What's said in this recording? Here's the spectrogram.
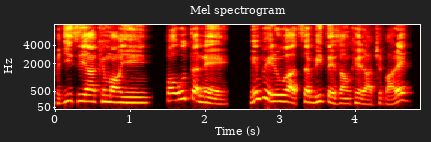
ပကြီးစရာခင်မောင်ရင်ပေါ်ဦးတက်နဲ့ဝင်းဖေတို့ကဆက်ပြီးတည်ဆောင်ခဲ့တာဖြစ်ပါတယ်။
